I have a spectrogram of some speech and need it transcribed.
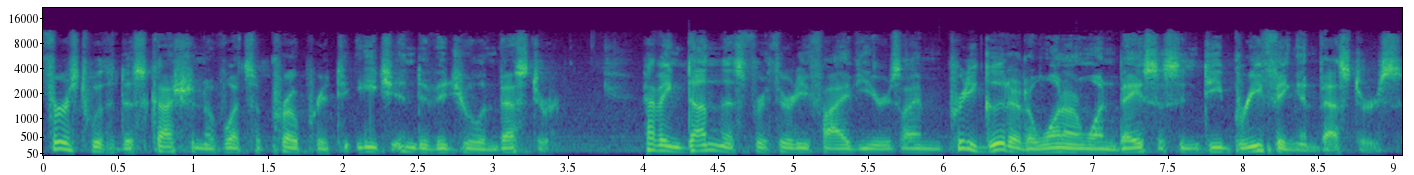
first with a discussion of what's appropriate to each individual investor. Having done this for 35 years, I'm pretty good at a one on one basis in debriefing investors.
